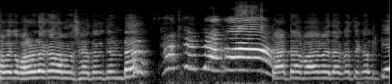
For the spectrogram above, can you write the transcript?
সবাইকে ভালো রাখো আমাদের সাথে থাকো জানটা। টাটা বাই বাই দেখা হচ্ছে কালকে।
